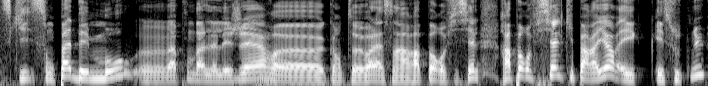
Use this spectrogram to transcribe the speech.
Ce qui sont pas des mots à prendre à la légère quand voilà, c'est un rapport officiel. Rapport officiel qui, par ailleurs, est, est soutenu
